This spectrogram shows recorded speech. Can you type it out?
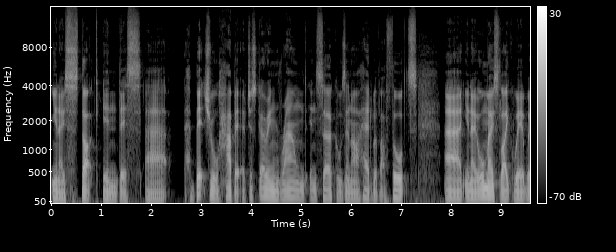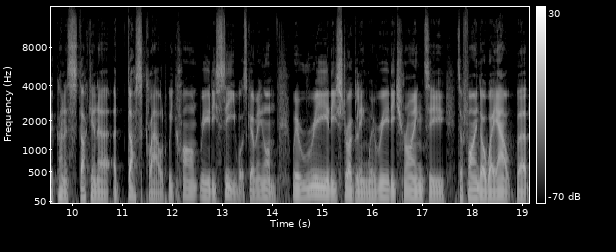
you know, stuck in this uh, habitual habit of just going round in circles in our head with our thoughts. Uh, you know, almost like we're we're kind of stuck in a, a, dust cloud. We can't really see what's going on. We're really struggling. We're really trying to to find our way out, but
